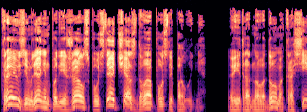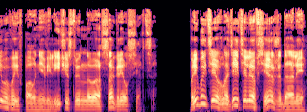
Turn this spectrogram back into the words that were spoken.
К краю землянин подъезжал спустя час-два после полудня. Вид родного дома, красивого и вполне величественного, согрел сердце. Прибытие владетеля все ожидали,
